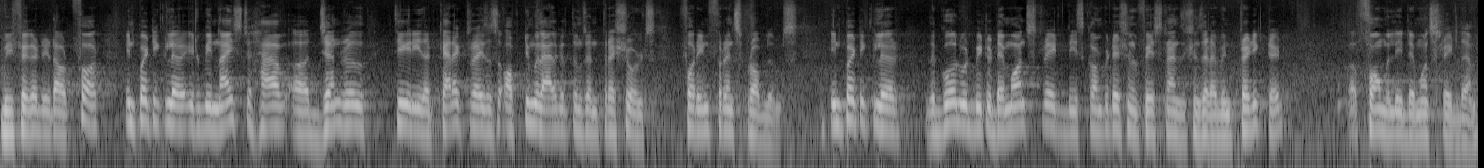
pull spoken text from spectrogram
we figured it out for. In particular, it would be nice to have a general theory that characterizes optimal algorithms and thresholds for inference problems. In particular, the goal would be to demonstrate these computational phase transitions that have been predicted, uh, formally demonstrate them.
